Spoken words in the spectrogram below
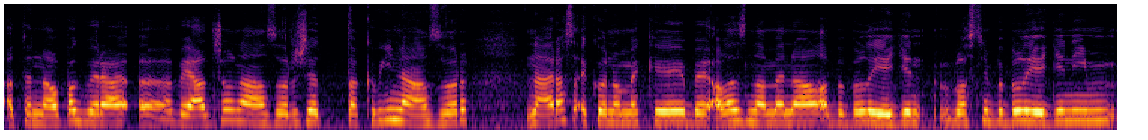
a ten naopak eh, vyjádřil názor, že takový názor, náraz ekonomiky by ale znamenal, aby byl jedin, vlastně by byl jediným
